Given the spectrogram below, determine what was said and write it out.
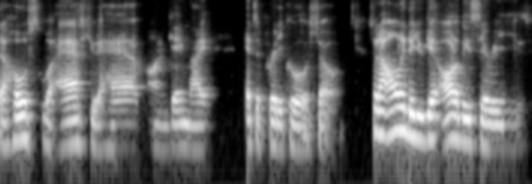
the host will ask you to have on game night. It's a pretty cool show. So not only do you get all of these series,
